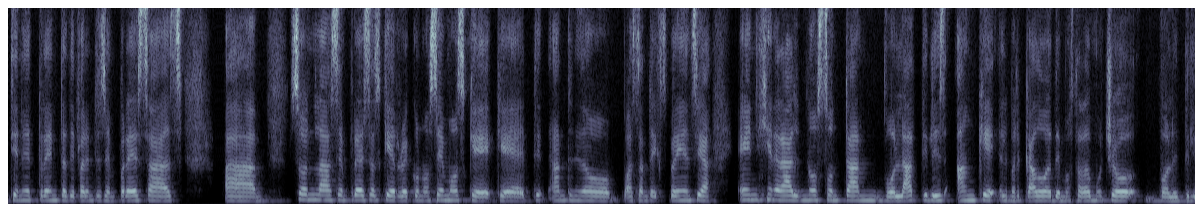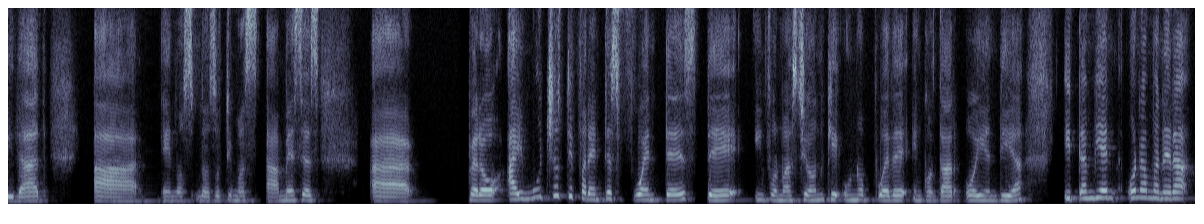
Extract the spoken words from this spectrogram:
tiene 30 diferentes empresas, Ah, son las empresas que reconocemos que, que han tenido bastante experiencia. En general, no son tan volátiles, aunque el mercado ha demostrado mucho volatilidad uh, en los, los últimos uh, meses. pero hay muchas diferentes fuentes de información que uno puede encontrar hoy en día y también una manera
